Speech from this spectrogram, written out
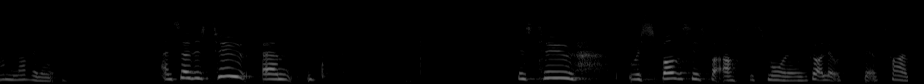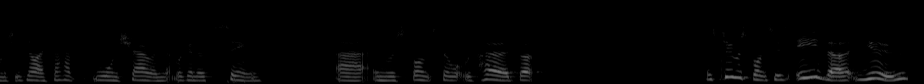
I'm loving it. And so there's two, um, there's two responses for us this morning. We've got a little bit of time, which is nice. I have warned Sharon that we're going to sing uh, in response to what we've heard. But there's two responses. Either you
